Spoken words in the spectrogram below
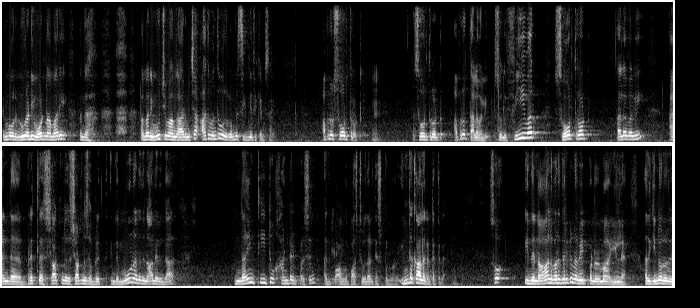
என்னமோ ஒரு நூறு அடி ஓடினா மாதிரி அந்த அது மாதிரி மூச்சு வாங்க ஆரம்பித்தா அது வந்து ஒரு ரொம்ப சிக்னிஃபிகன்ட் சைன் அப்புறம் சோர் த்ரோட் சோர் த்ரோட் அப்புறம் தலைவலி. ஸோ இந்த ஃபீவர் சோர் த்ரோட் தலைவலி and breathless shortness shortness of breath இந்த மூணு அல்லது நாலு இருந்தால் நைன்ட்டி டு ஹண்ட்ரட் பர்சன்ட் அது அவங்க பாசிட்டிவ் தான் டெஸ்ட் பண்ணுவாங்க. இந்த காலகட்டத்தில். ஸோ இந்த நாலு வரது வரைக்கும் நான் வெயிட் பண்ணணுமா? இல்லை. அதுக்கு இன்னொரு ஒரு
